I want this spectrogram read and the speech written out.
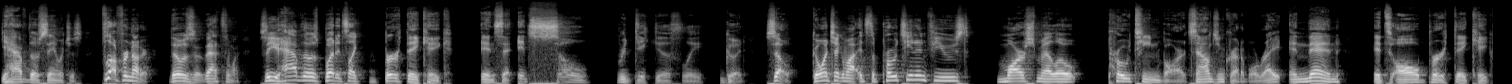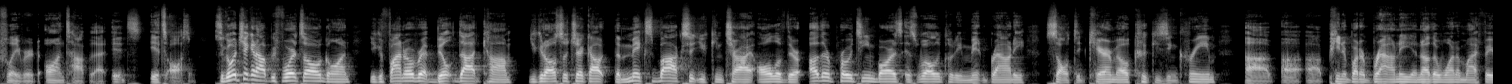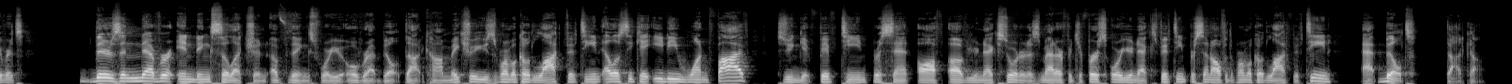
you have those sandwiches. Fluffernutter. Those are that's the one. So you have those, but it's like birthday cake instead. It's so ridiculously good. So go and check them out. It's the protein infused marshmallow protein bar. It sounds incredible, right? And then it's all birthday cake flavored on top of that. It's it's awesome. So go check it out before it's all gone. You can find it over at built.com. You can also check out the mix box so you can try all of their other protein bars as well, including mint brownie, salted caramel, cookies and cream, uh, uh, uh, peanut butter brownie, another one of my favorites. There's a never ending selection of things for you over at built.com. Make sure you use the promo code LOCK15, L O C K E D 1 5 so you can get 15% off of your next order. It doesn't matter if it's your first or your next. 15% off with the promo code LOCK15 at built.com.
